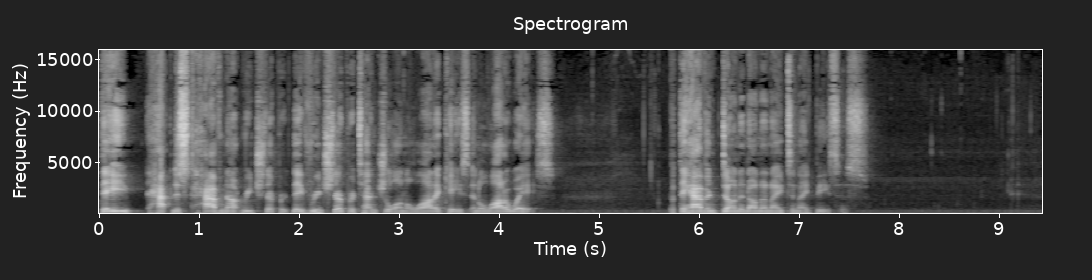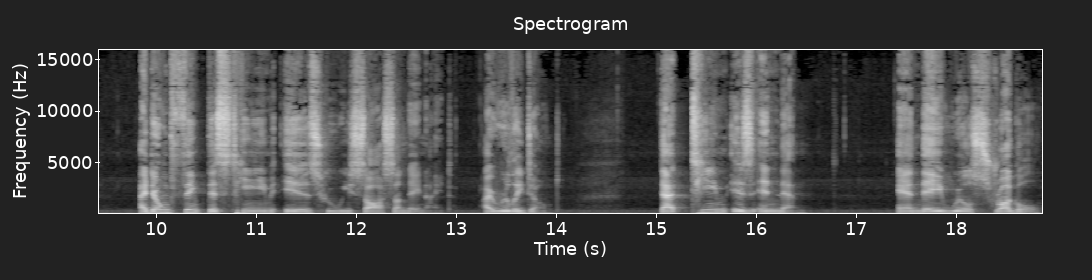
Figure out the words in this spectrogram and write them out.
They ha- just have not reached their they've reached their potential on a lot of case in a lot of ways, but they haven't done it on a night to night basis. I don't think this team is who we saw Sunday night. I really don't. That team is in them, and they will struggle.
